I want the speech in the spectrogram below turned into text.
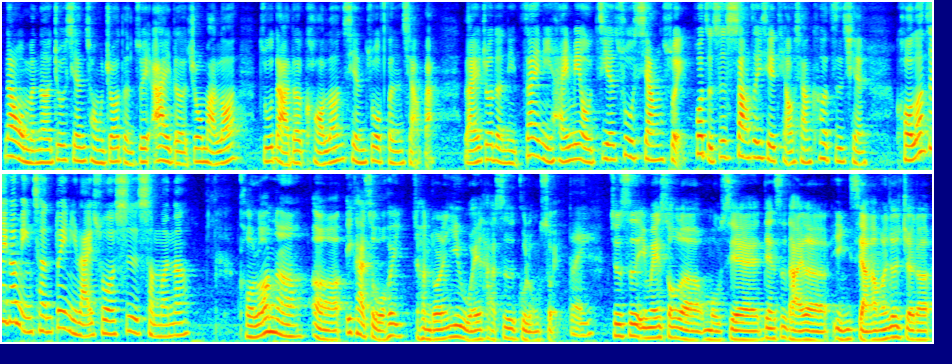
那我们呢就先从 Jordan 最爱的 Jo Malone 主打的 Cologne 先做分享吧。来，Jordan，你在你还没有接触香水或者是上这些调香课之前，Cologne 这个名称对你来说是什么呢？cologne 呢，呃，一开始我会很多人以为它是古龙水。对，就是因为受了某些电视台的影响，他们就觉得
